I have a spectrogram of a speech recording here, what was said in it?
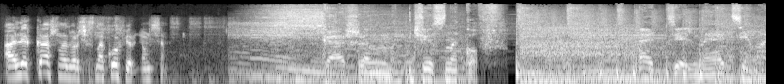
Олег Кашин, Эдвард Чесноков, вернемся. Кашин, Чесноков. Отдельная тема.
